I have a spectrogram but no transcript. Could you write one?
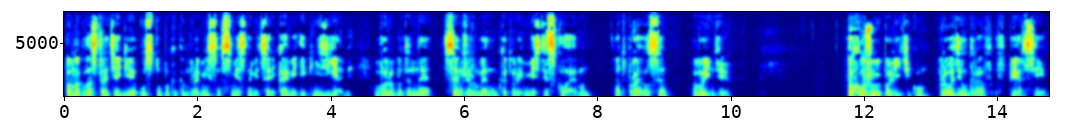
Помогла стратегия уступок и компромиссов с местными царьками и князьями, выработанная Сен-Жерменом, который вместе с Клаймом отправился в Индию. Похожую политику проводил граф в Персии.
